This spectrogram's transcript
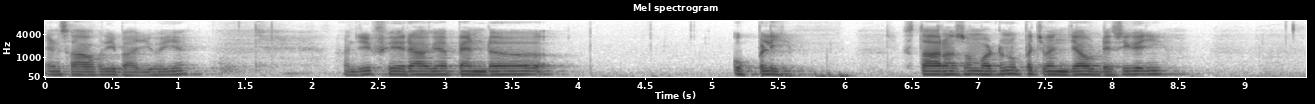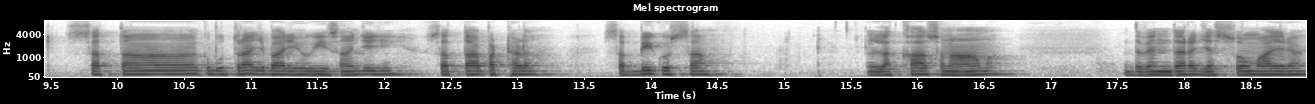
ਇਨਸਾਫ ਦੀ ਬਾਜੀ ਹੋਈ ਹੈ ਹਾਂਜੀ, ਫੇਰ ਆ ਗਿਆ ਪਿੰਡ ਉਪਲੀ। 1700 ਮੁੱਢ ਨੂੰ 55 ਉੱਡੇ ਸੀਗੇ ਜੀ। ਸੱਤਾਂ ਕਬੂਤਰਾਂ 'ਚ ਬਾਜੀ ਹੋ ਗਈ ਸਾਂਝੀ ਜੀ। ਸੱਤਾ ਭੱਠਲ, ਸੱਬੀ ਗੁੱਸਾ ਲੱਖਾ ਸੁਨਾਮ, ਦਵਿੰਦਰ ਜੱਸੋ ਮਾਜਰਾ,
